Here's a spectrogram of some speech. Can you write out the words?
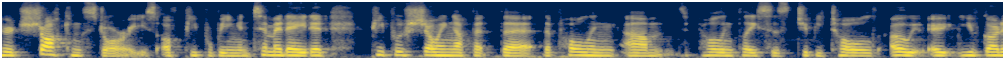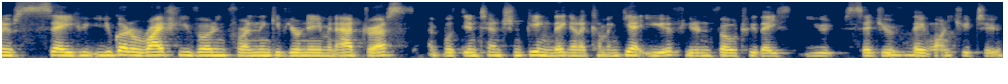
heard shocking stories of people being intimidated, people showing up at the the polling um, polling places to be told, oh you've got to say you've got to write who you're voting for and then give your name and address and with the intention being they're going to come and get you if you didn't vote who they you said you mm-hmm. they want you to.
